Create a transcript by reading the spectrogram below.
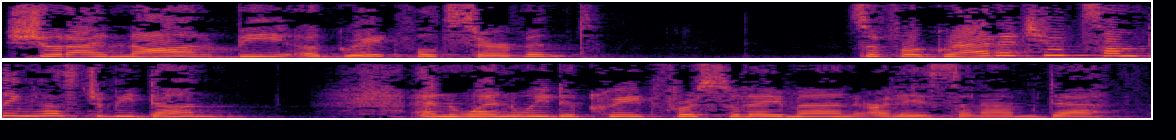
Should I not be a grateful servant? So for gratitude, something has to be done. And when we decreed for Sulaiman a.s. death,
